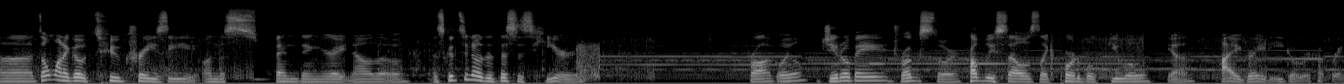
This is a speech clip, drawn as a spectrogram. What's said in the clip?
Uh, don't want to go too crazy on the spending right now though. It's good to know that this is here. Frog oil. Jirobe drugstore. Probably sells like portable fuel. Yeah. High grade ego recovering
